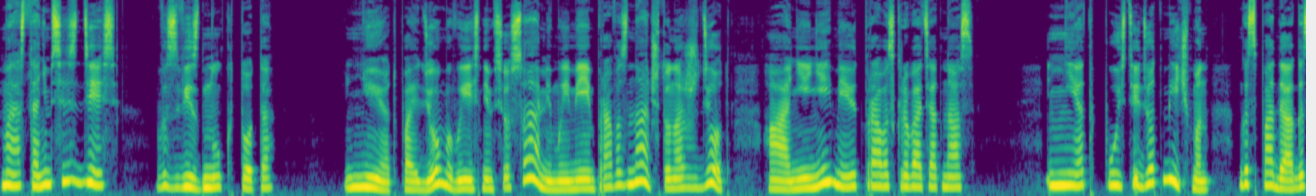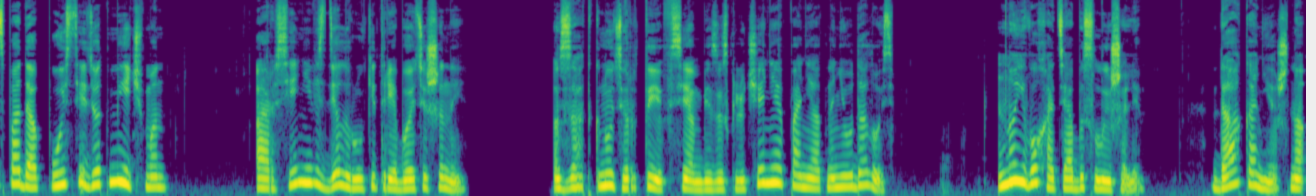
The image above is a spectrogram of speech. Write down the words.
«Мы останемся здесь», — взвизгнул кто-то. «Нет, пойдем и выясним все сами. Мы имеем право знать, что нас ждет, а они не имеют права скрывать от нас». «Нет, пусть идет Мичман. Господа, господа, пусть идет Мичман». Арсений вздел руки, требуя тишины. Заткнуть рты всем без исключения, понятно, не удалось. Но его хотя бы слышали. Да, конечно,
